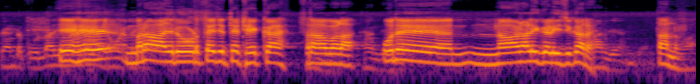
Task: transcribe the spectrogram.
ਪਿੰਡ ਪੂਲਾ ਇਹ ਮਹਾਰਾਜ ਰੋਡ ਤੇ। ਜਿੱਥੇ ਠੇਕਾ ਹੈ ਸਰਾਬ ਵਾਲਾ ਉਹਦੇ ਨਾਲ ਵਾਲੀ ਗਲੀ 'ਚ ਘਰ ਹੈ। ਧੰਨਵਾਦ।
